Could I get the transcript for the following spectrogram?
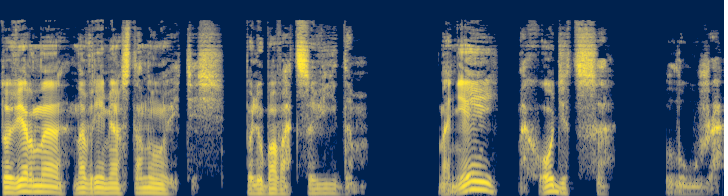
то, верно, на время остановитесь полюбоваться видом. На ней находится лужа.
